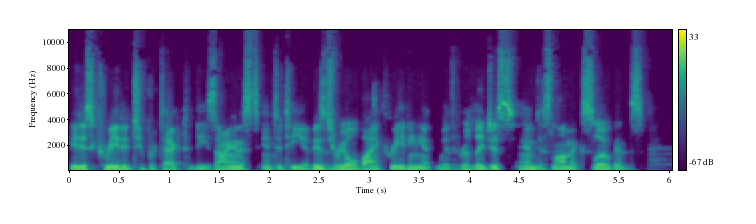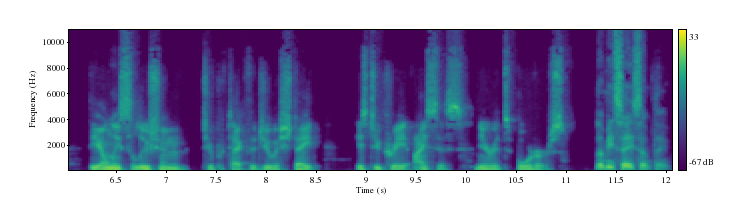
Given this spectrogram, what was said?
It is created to protect the Zionist entity of Israel by creating it with religious and Islamic slogans. The only solution to protect the Jewish state is to create ISIS near its borders. Let me say something.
